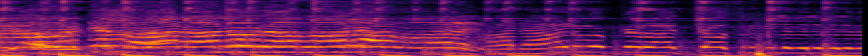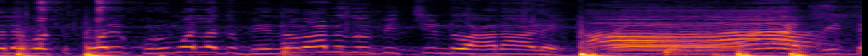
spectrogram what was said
విడవట్టే ప్రాణాలు రామ రామ. ఆనాడు ఒక్క రాక్షసుడు విల విల కొట్టుకొని కురుమలకు బిర్రవాన్ని చూపించిండు ఆనాడే. బిడ్డ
